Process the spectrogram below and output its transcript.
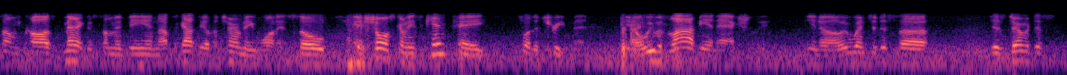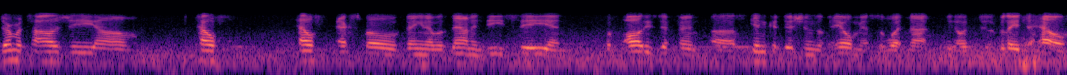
something cosmetic to something being I forgot the other term they wanted. So insurance companies can pay for the treatment. You know, we was lobbying actually. You know, we went to this uh, this, derm- this dermatology um, health health expo thing that was down in D.C. and with all these different uh, skin conditions of ailments or whatnot, you know, related to health.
